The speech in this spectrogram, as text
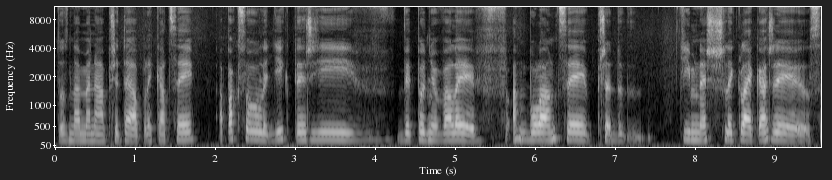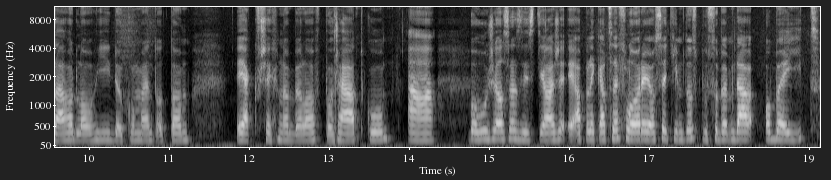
to znamená při té aplikaci. A pak jsou lidi, kteří vyplňovali v ambulanci před tím, než šli k lékaři, sáhodlouhý dokument o tom, jak všechno bylo v pořádku a bohužel jsem zjistila, že i aplikace Florio se tímto způsobem dá obejít.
